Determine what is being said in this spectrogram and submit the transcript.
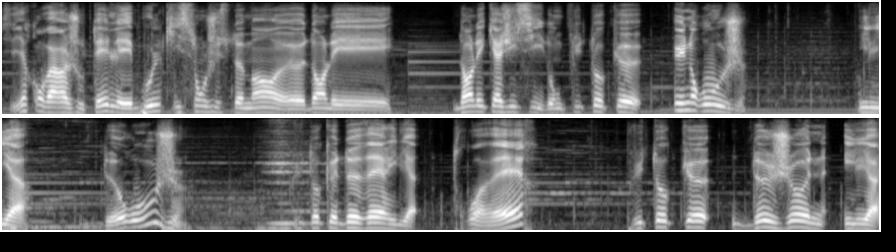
C'est-à-dire qu'on va rajouter les boules qui sont justement euh, dans les dans les cages ici. Donc plutôt que une rouge, il y a deux rouges. Plutôt que deux verts, il y a trois verts. Plutôt que deux jaunes, il y a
